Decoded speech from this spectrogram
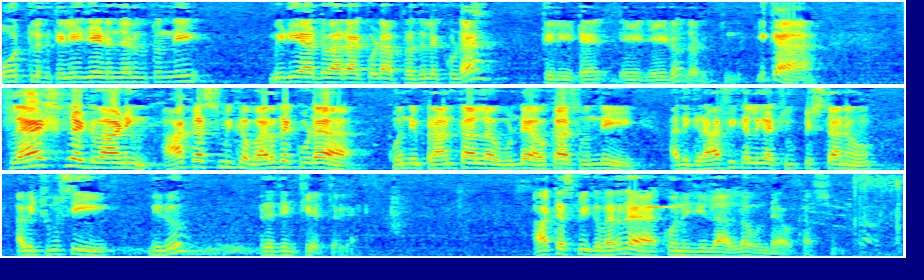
పోర్టులకు తెలియజేయడం జరుగుతుంది. మీడియా ద్వారా కూడా ప్రజలకు కూడా తెలియజేయడం జరుగుతుంది. ఇక ఫ్లాష్ ఫ్లడ్ వార్నింగ్ ఆకస్మిక వరద కూడా కొన్ని ప్రాంతాల్లో ఉండే అవకాశం ఉంది. అది గ్రాఫికల్గా చూపిస్తాను. అవి చూసి మీరు ప్రజెంట్ చేయొచ్చు ఆకస్మిక వరద కొన్ని జిల్లాల్లో ఉండే అవకాశం ఉంది.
